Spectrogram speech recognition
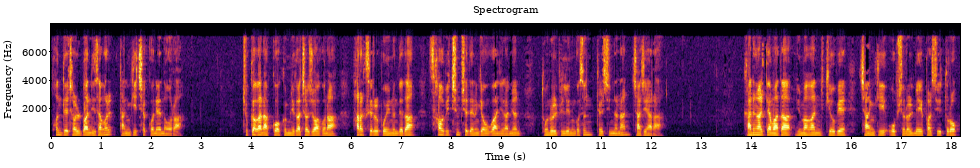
펀드의 절반 이상을 단기 채권에 넣어라. 주가가 낮고 금리가 저조하거나 하락세를 보이는 데다 사업이 침체되는 경우가 아니라면 돈을 빌리는 것은 될 수 있는 한 자제하라. 가능할 때마다 유망한 기업의 장기 옵션을 매입할 수 있도록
